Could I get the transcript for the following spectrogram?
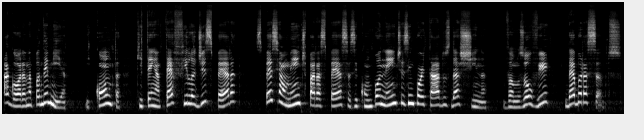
agora na pandemia e conta que tem até fila de espera especialmente para as peças e componentes importados da China. Vamos ouvir Débora Santos.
